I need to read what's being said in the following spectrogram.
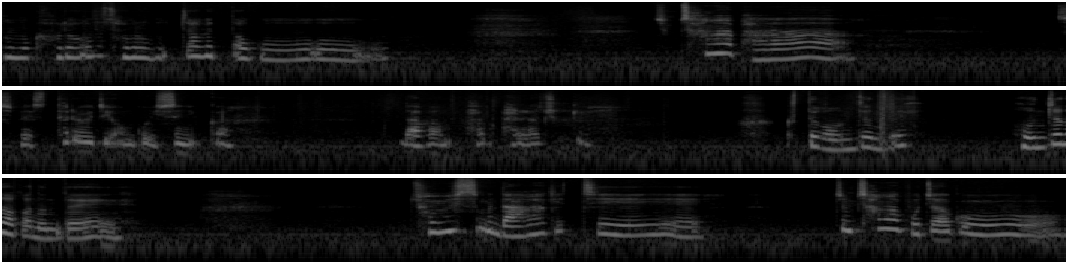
너무 가려워서 잠을 못 자겠다고. 좀 참아봐. 집에 스테로이드 연고 있으니까 나가면 바로 발라줄게. 그때가 언젠데? 언제 나가는데? 좀 있으면 나가겠지. 좀 참아보자고.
